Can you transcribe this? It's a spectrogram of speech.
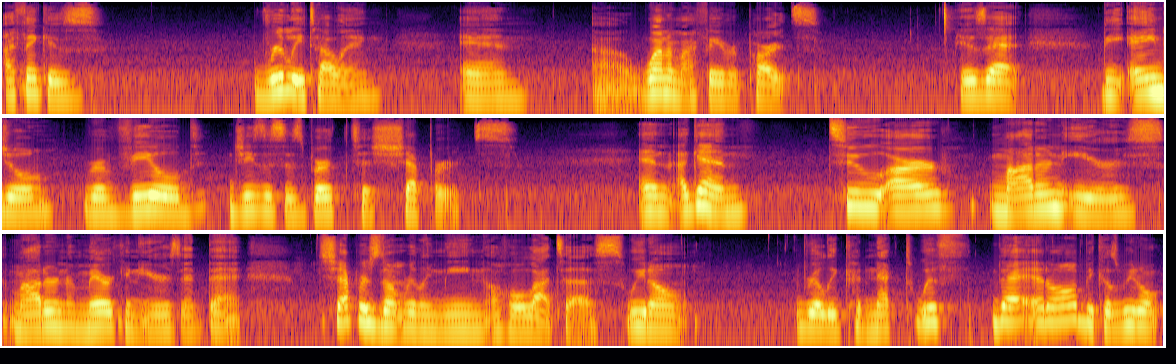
I think is really telling and uh, one of my favorite parts is that the angel revealed Jesus' birth to shepherds. And again, to our modern ears, modern American ears at that, shepherds don't really mean a whole lot to us. We don't really connect with that at all because we don't,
